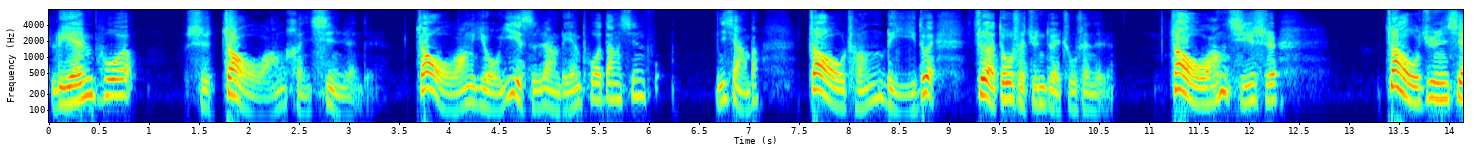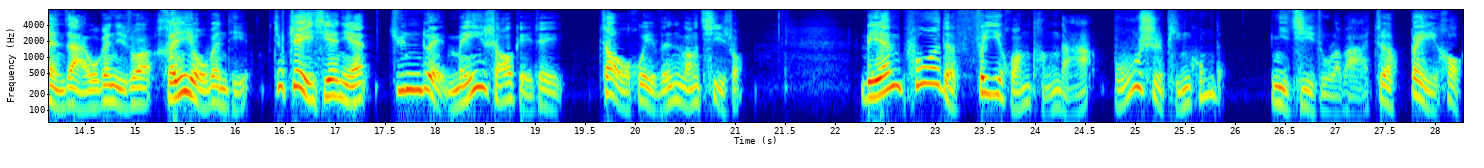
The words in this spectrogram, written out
廉颇是赵王很信任的人。赵王有意思让廉颇当心腹，你想吧，赵成、李队，这都是军队出身的人。赵王其实。赵军现在，我跟你说很有问题。就这些年，军队没少给这赵惠文王气受。廉颇的飞黄腾达不是凭空的，你记住了吧？这背后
